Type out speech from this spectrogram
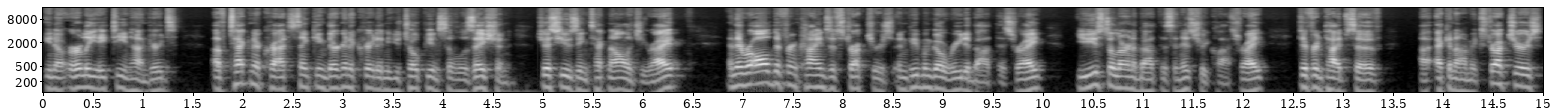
you know early 1800s of technocrats thinking they're going to create a utopian civilization just using technology, right? And there were all different kinds of structures, and people can go read about this, right? You used to learn about this in history class, right? Different types of uh, economic structures.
